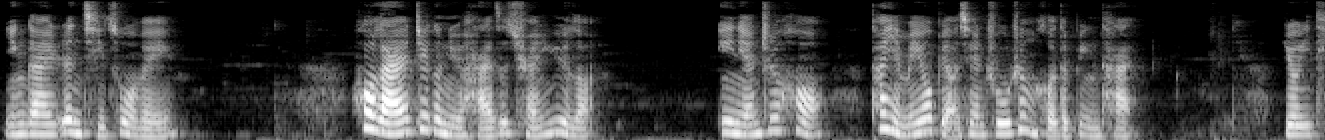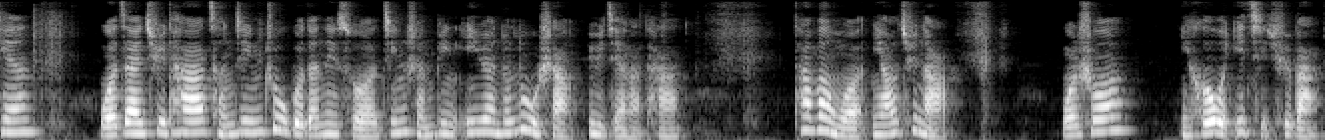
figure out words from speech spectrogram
应该任其作为。后来，这个女孩子痊愈了。一年之后，她也没有表现出任何的病态。有一天，我在去她曾经住过的那所精神病医院的路上遇见了她。她问我：“你要去哪儿？”我说：“你和我一起去吧，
